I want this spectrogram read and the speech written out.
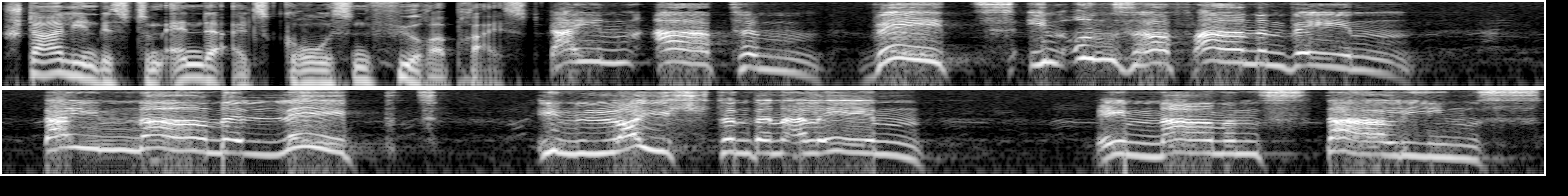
Stalin bis zum Ende als großen Führer preist. Dein Atem weht in unserer Fahnen wehen. Dein Name lebt in leuchtenden Alleen. Den Namen Stalins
